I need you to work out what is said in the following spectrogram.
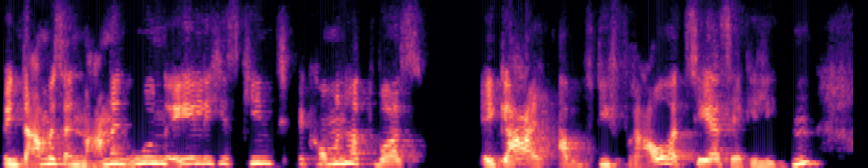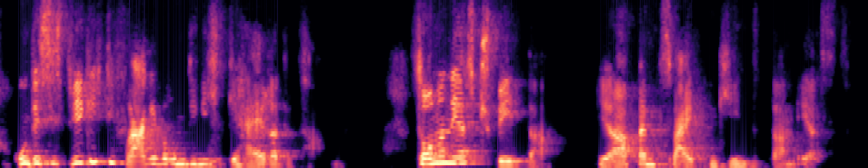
Wenn damals ein Mann ein uneheliches Kind bekommen hat, war es egal. Aber die Frau hat sehr, sehr gelitten. Und es ist wirklich die Frage, warum die nicht geheiratet haben, sondern erst später. Ja, beim zweiten Kind dann erst.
